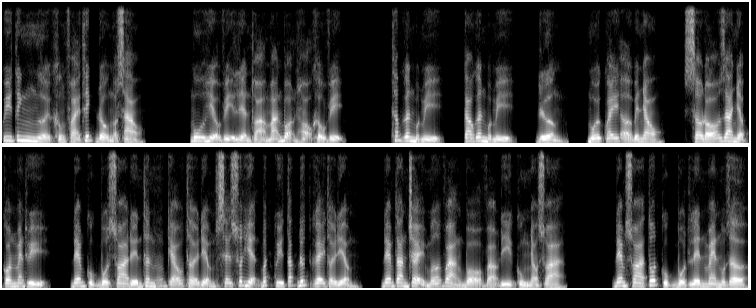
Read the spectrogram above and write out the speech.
quy tinh người không phải thích đồ ngọt sao. Ngu hiểu vị liền thỏa mãn bọn họ khẩu vị. Thấp gân bột mì, cao gân bột mì, đường, muối quay ở bên nhau, sau đó gia nhập con men thủy, đem cục bột xoa đến thân kéo thời điểm sẽ xuất hiện bất quy tắc đứt gây thời điểm, đem tan chảy mỡ vàng bỏ vào đi cùng nhau xoa. Đem xoa tốt cục bột lên men một giờ,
